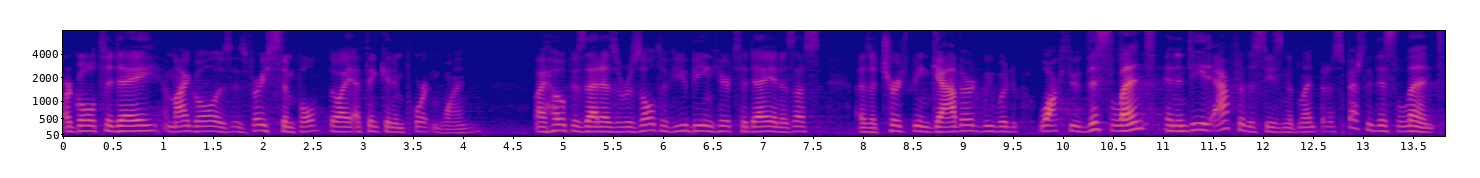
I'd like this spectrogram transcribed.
Our goal today, and my goal is, is very simple, though I, I think an important one. My hope is that as a result of you being here today and as us as a church being gathered, we would walk through this Lent, and indeed after the season of Lent, but especially this Lent,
